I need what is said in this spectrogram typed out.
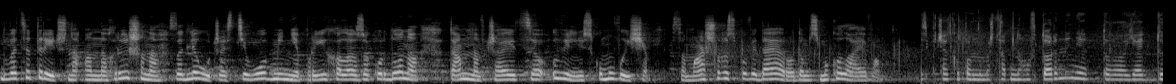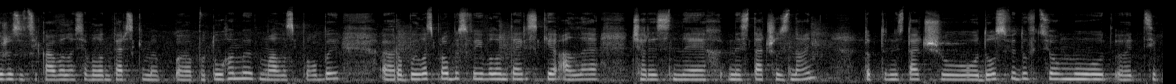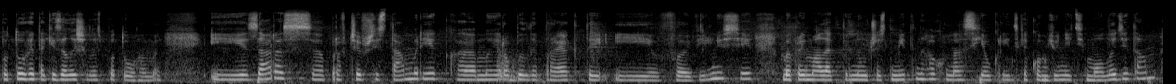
20-річна Анна Гришина задля участі в обміні приїхала за кордону. Там навчається у Вільнюському виші. Сама ж розповідає родом з Миколаєва. З початку повномасштабного вторгнення, то я дуже зацікавилася волонтерськими е, потугами, мала спроби, е, робила спроби свої волонтерські, але через нех- нестачу знань, тобто нестачу досвіду в цьому, е, ці потуги так і залишились потугами. І зараз, провчившись там рік, ми робили проекти і в Вільнюсі. Ми приймали активну участь в мітингах. У нас є українське ком'юніті молоді там.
